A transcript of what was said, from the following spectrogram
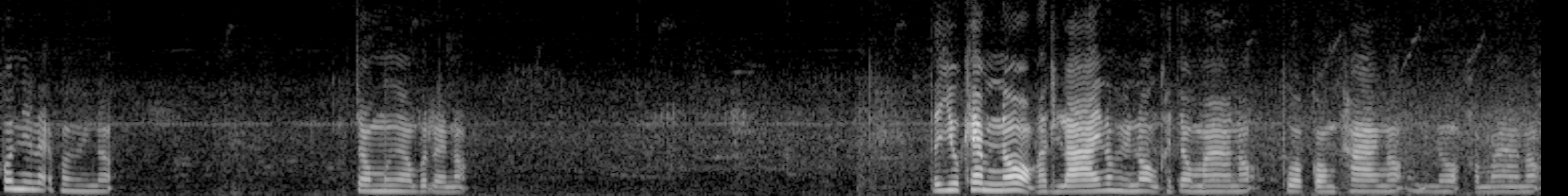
คนนี่แหละพ่อแม่พี่เนาะเจ้าเมืองบดเลยเนาะ แต่อยู่แคมนอกค่ะร้ายเนาะพี่น้องเขาเจ้ามาเนาะพวกกองทางเนาะพี่น้องเขามาเนาะ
